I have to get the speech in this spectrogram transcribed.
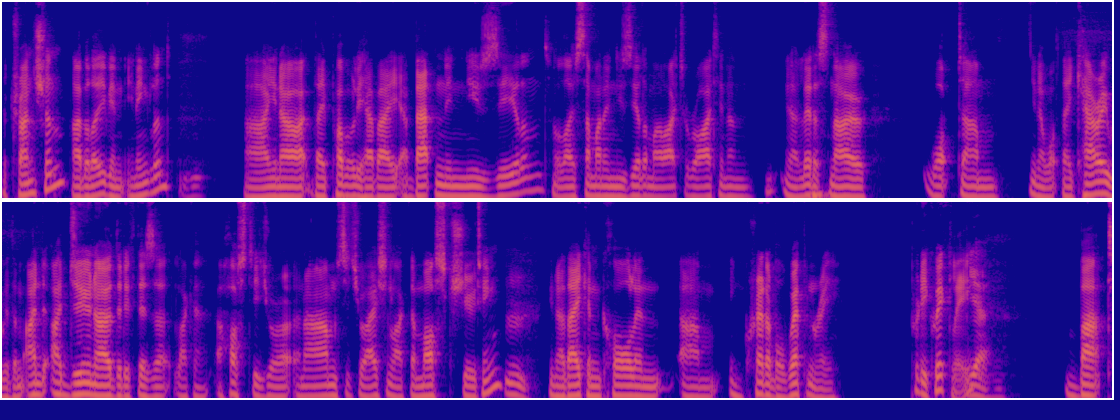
a truncheon, I believe, in in England. Uh, you know, they probably have a, a baton in New Zealand. Although someone in New Zealand might like to write in and you know let us know what um you know what they carry with them. I, I do know that if there's a like a, a hostage or an armed situation like the mosque shooting, Mm. you know they can call in um, incredible weaponry pretty quickly. Yeah. But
